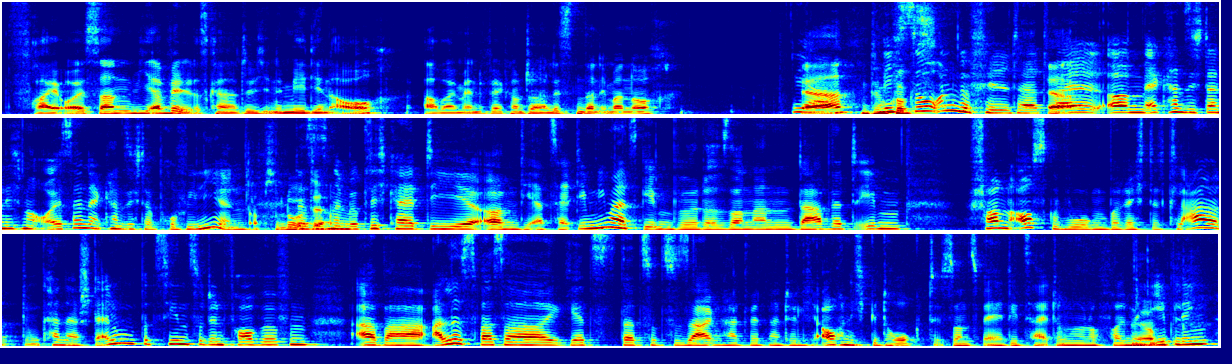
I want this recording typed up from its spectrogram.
frei äußern, wie er will. Das kann er natürlich in den Medien auch, aber im Endeffekt haben Journalisten dann immer noch ja, ja nicht so ungefiltert, ja. weil ähm, er kann sich da nicht nur äußern, er kann sich da profilieren. Absolut. Das ist eine Möglichkeit, die ähm, die AZ ihm niemals geben würde, sondern da wird eben schon ausgewogen berichtet. Klar, kann er Stellung beziehen zu den Vorwürfen, aber alles, was er jetzt dazu zu sagen hat, wird natürlich auch nicht gedruckt. Sonst wäre die Zeitung nur noch voll mit ja. Eblingen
